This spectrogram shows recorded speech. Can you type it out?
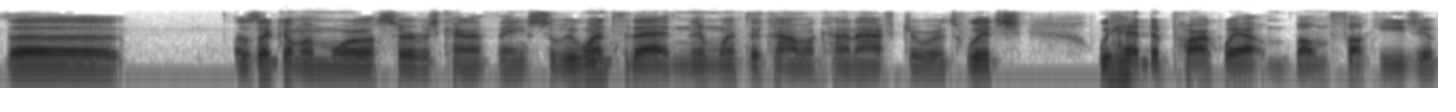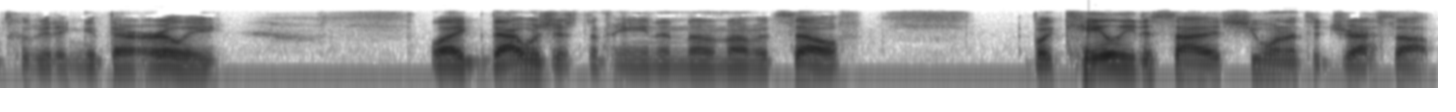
the. It was like a memorial service kind of thing. So we went to that and then went to Comic Con afterwards, which we had to park way out in bumfuck Egypt because we didn't get there early. Like that was just a pain in and of itself. But Kaylee decided she wanted to dress up.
